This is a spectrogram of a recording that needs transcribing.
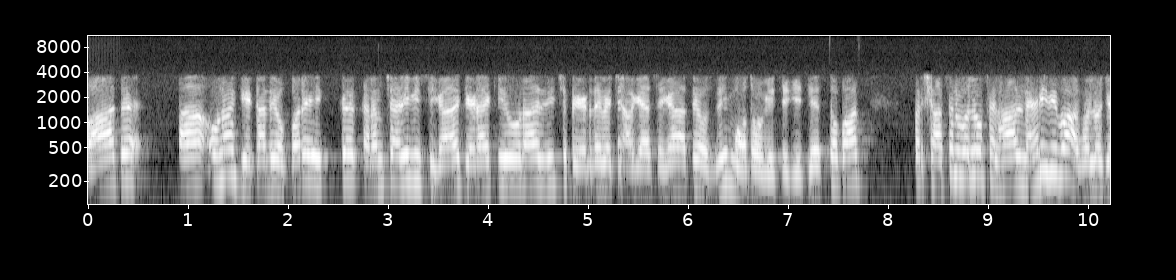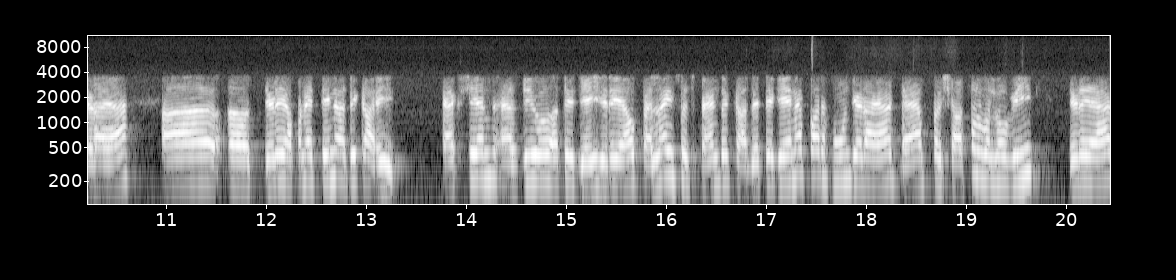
ਬਾਅਦ ਅਹ, ਉਹਨਾਂ ਗੇਟਾਂ ਦੇ ਉੱਪਰ ਇੱਕ ਕਰਮਚਾਰੀ ਵੀ ਸੀਗਾ ਜਿਹੜਾ ਕਿ ਉਹਨਾਂ ਦੀ ਚਪੇਟ ਦੇ ਵਿੱਚ ਆ ਗਿਆ ਸੀਗਾ ਤੇ ਉਸ ਦੀ ਮੌਤ ਹੋ ਗਈ ਸੀਗੀ। ਜਿਸ ਤੋਂ ਬਾਅਦ ਪ੍ਰਸ਼ਾਸਨ ਵੱਲੋਂ ਫਿਲਹਾਲ ਨਹਿਰੀ ਵਿਭਾਗ ਵੱਲੋਂ ਜਿਹੜਾ ਆ ਅਹ, ਜਿਹੜੇ ਆਪਣੇ ਤਿੰਨ ਅਧਿਕਾਰੀ ਐਕਸ਼ਨ ਐਸਡੀਓ ਅਤੇ ਜੇਈ ਜਿਹੜੇ ਆ, ਉਹ ਪਹਿਲਾਂ ਹੀ ਸਸਪੈਂਡ ਕਰ ਦਿੱਤੇ ਗਏ ਨੇ, ਪਰ ਹੁਣ ਜਿਹੜਾ ਆ, ਡੈਮ ਪ੍ਰਸ਼ਾਸਨ ਵੱਲੋਂ ਵੀ ਜਿਹੜੇ ਆ,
